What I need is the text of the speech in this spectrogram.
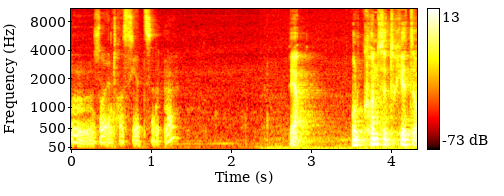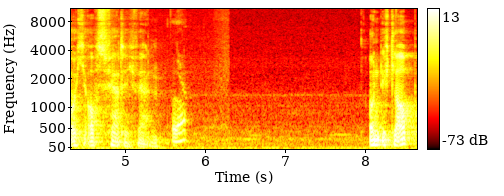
hm, so interessiert sind. Ne? Ja, und konzentriert euch aufs Fertigwerden. Ja. Und ich glaube,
